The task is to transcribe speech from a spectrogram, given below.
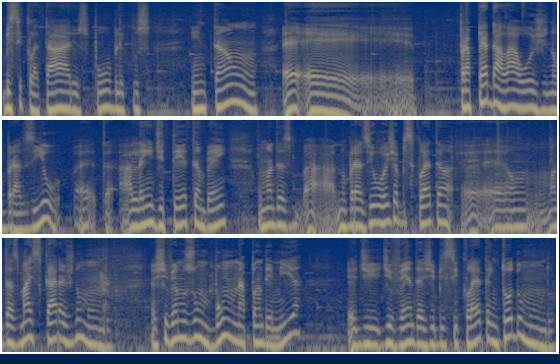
bicicletários públicos. Então, é, é para pedalar hoje no Brasil, é, além de ter também uma das. a- no Brasil hoje a bicicleta é, é um- uma das mais caras do mundo. Nós tivemos um boom na pandemia eh, de, de vendas de bicicleta em todo o mundo.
